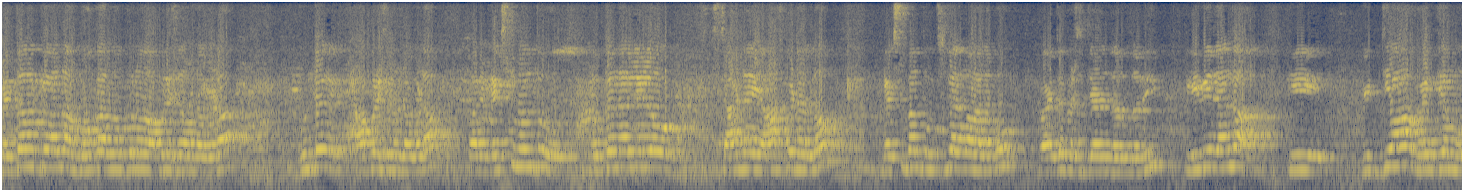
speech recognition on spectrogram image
పెద్దవారికి ఏమన్నా మోకాలు నొప్పులు ఆపరేషన్ ఉన్నా కూడా గుండె ఆపరేషన్ ఉన్నా కూడా మరి నెక్స్ట్ మంత్ ముద్దనల్లిలో స్టార్ట్ అయ్యే హాస్పిటల్లో నెక్స్ట్ మంత్ ఉచితంగా వాళ్ళకు వైద్య పరీక్ష చేయడం జరుగుతుంది. ఈ విధంగా ఈ విద్య వైద్యము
